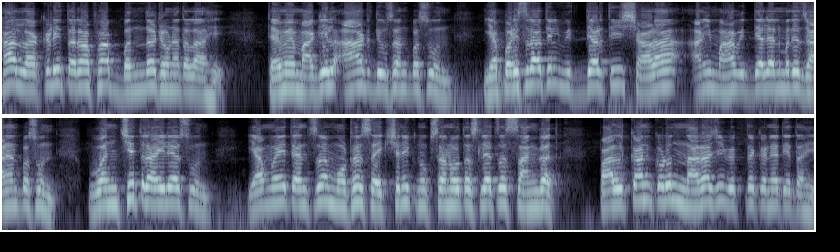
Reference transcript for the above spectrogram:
हा लाकडी तराफा बंद ठेवण्यात आला आहे. त्यामुळे मागील आठ दिवसांपासून या परिसरातील विद्यार्थी शाळा आणि महाविद्यालयांमध्ये जाण्यापासून वंचित राहिले असून यामुळे त्यांचं मोठं शैक्षणिक नुकसान होत असल्याचं सांगत पालकांकडून नाराजी व्यक्त करण्यात येत आहे.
